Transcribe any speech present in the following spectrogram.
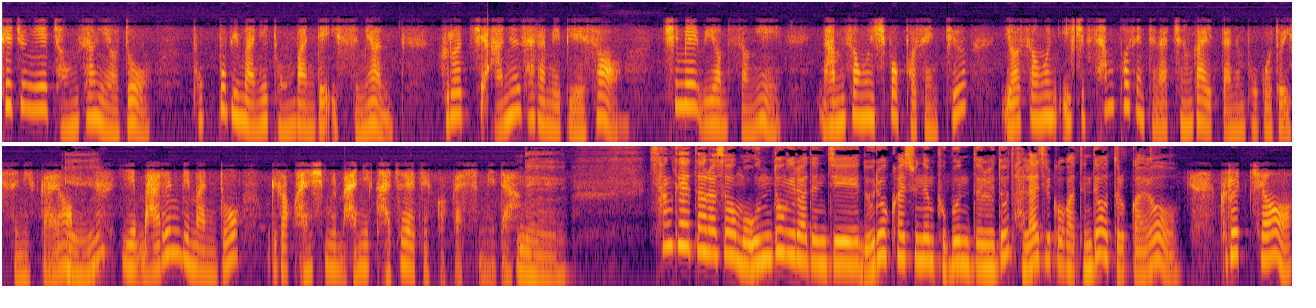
체중이 정상이어도 복부 비만이 동반돼 있으면 그렇지 않은 사람에 비해서 치매 위험성이 남성은 15%, 여성은 23%나 증가했다는 보고도 있으니까요. 네. 이 마른 비만도 우리가 관심을 많이 가져야 될 것 같습니다. 네. 상태에 따라서 뭐 운동이라든지 노력할 수 있는 부분들도 달라질 것 같은데 어떨까요? 그렇죠.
